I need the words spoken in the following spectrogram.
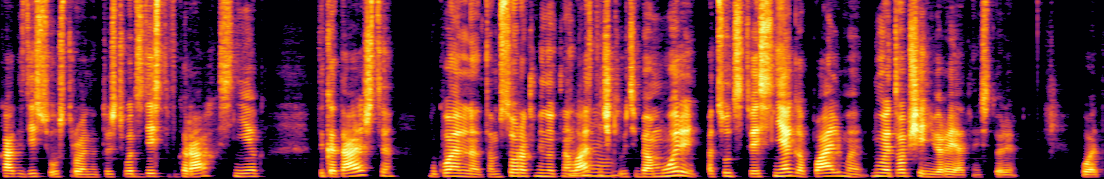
как здесь все устроено. То есть вот здесь ты в горах, снег, ты катаешься, буквально там 40 минут на ласточке, mm у тебя море, отсутствие снега, пальмы. Ну, это вообще невероятная история. Вот.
